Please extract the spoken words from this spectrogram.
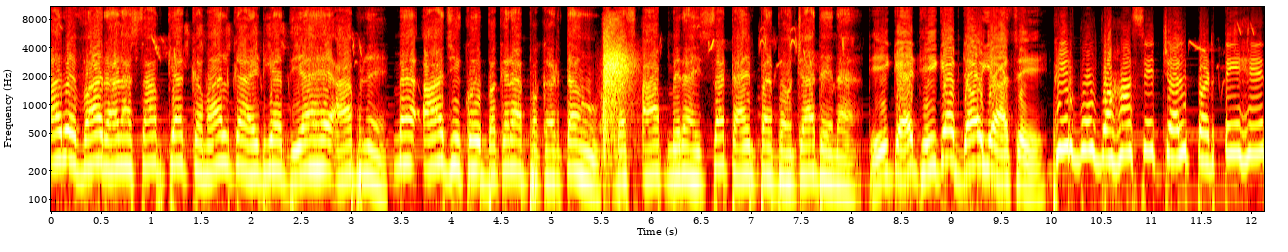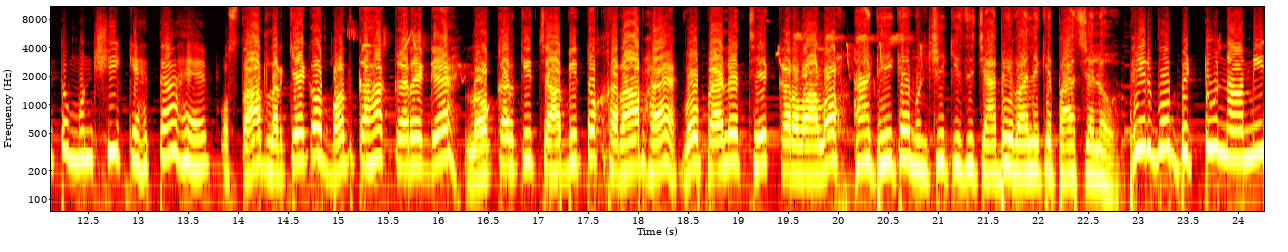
अरे वाह राणा साहब क्या कमाल का आइडिया दिया है आपने। मैं आज ही कोई बकरा पकड़ता हूँ। बस आप मेरा हिस्सा टाइम पर पहुँचा देना। ठीक है ठीक है जाओ यहाँ से। फिर वो वहाँ से चल पड़ते हैं तो मुंशी कहता है उस्ताद लड़के को बंद कहा करेंगे? लॉकर की चाबी तो खराब है वो पहले ठीक करवा लो। हाँ ठीक है मुंशी किसी चाबी वाले के पास चलो। फिर वो बिट्टू नामी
